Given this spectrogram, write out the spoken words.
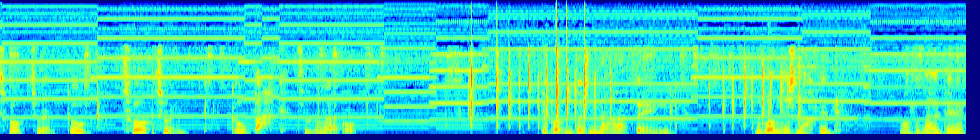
talk to him. Go, talk to him. Go back to the level. The button does nothing. The button does nothing. What have I do?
